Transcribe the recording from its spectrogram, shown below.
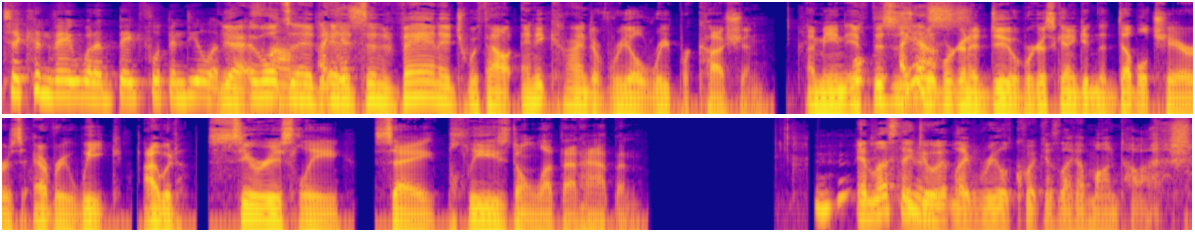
to convey what a big flippin' deal it is. Yeah, well, it's, Um, an, I and guess- it's an advantage without any kind of real repercussion. I mean, Well, if this is I what we're going to do, we're just going to get in the double chairs every week. I would seriously say, please don't let that happen. Unless they do it like real quick as like a montage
